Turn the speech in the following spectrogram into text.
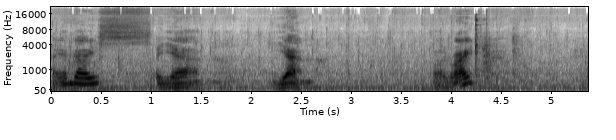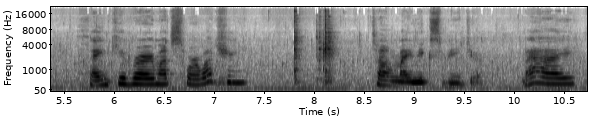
ayan guys. Ayan. Ayan. Alright. Thank you very much for watching. Till my next video. Bye!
